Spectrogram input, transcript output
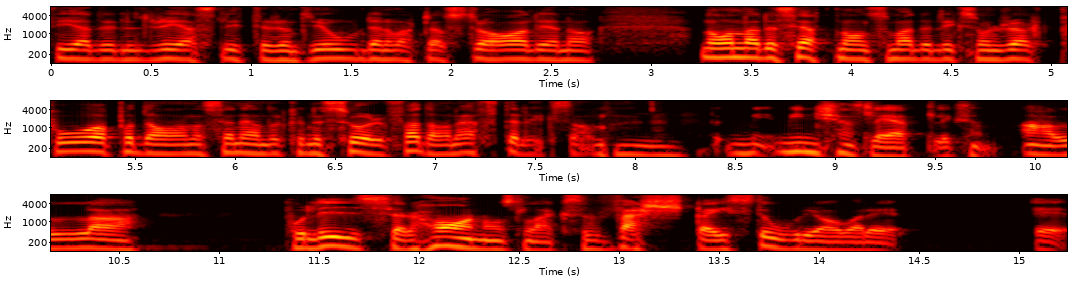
vi hade rest lite runt jorden och varit i Australien och någon hade sett någon som hade liksom rökt på på dagen och sen ändå kunde surfa dagen efter liksom. Mm. Min, min känsla är att liksom alla poliser har någon slags värsta historia av vad det är.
